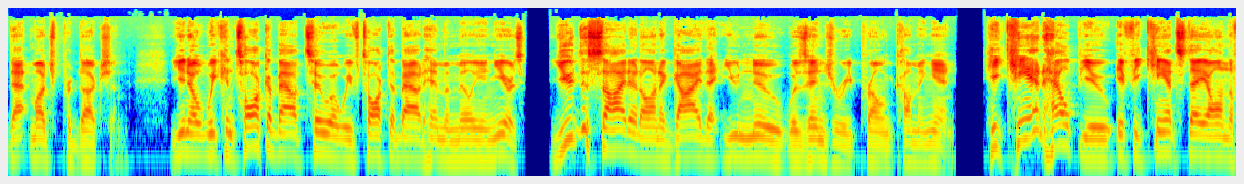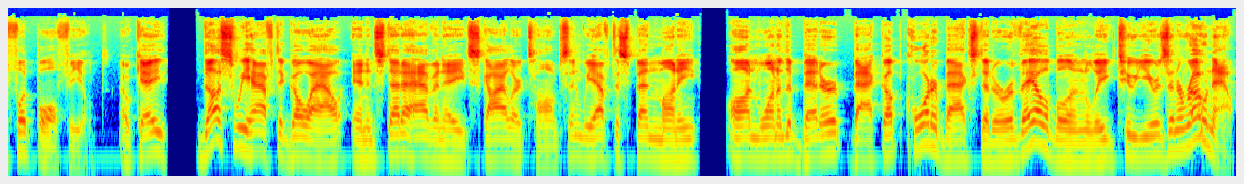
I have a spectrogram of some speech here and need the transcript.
that much production. You know, we can talk about Tua, we've talked about him a million years. You decided on a guy that you knew was injury prone coming in. He can't help you if he can't stay on the football field. Okay. Thus, we have to go out and instead of having a Skylar Thompson, we have to spend money on one of the better backup quarterbacks that are available in the league two years in a row now.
